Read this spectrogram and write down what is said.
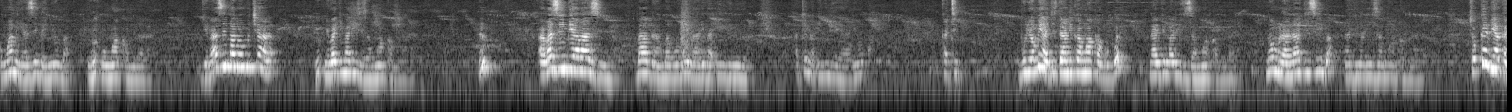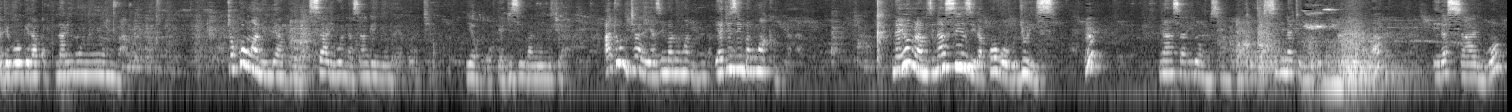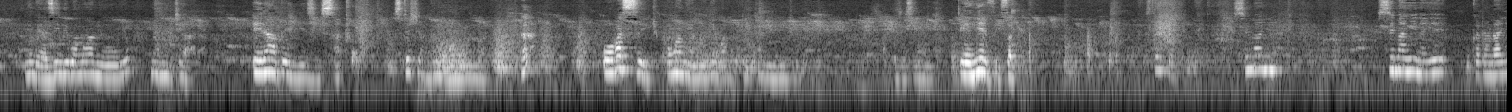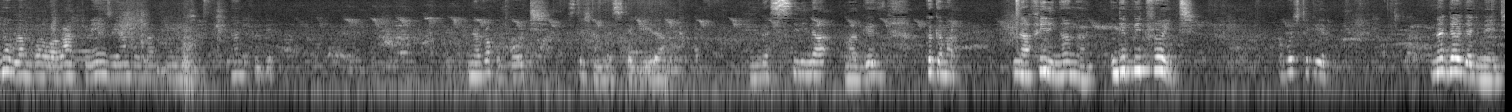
omwami yazimba enyumba mu mwaka mulala gye bazimba n'omukyala ne bagimaliriza mu mwaka mulala Hmm? abazimbi abazimba bagamba bombi baali ba inginiya ate nga inginiya yalyoko kati buli omu yagitandika mwaka gugwe n'agimaliriza mwaka mulala n'omulala n'agizimba n'agimaliriza mwaka mulala kyokka emyaka gye boogerako nali mu nyumba kyokka omwami myaka saaliwo nasanga enyumba yakolaki yagwa yagizimba n'omukyala. Ate omukyala yazimba n'omwami nyumba yagizimba mwaka mulala. Naye omulamuzi n'asinziira ku obwo obujulizi hmm? n'ansalira omusango nti sirina kyenatekeaba era saaliwo nyumba yazimbibwa mwami oyo n'omukyala. Era mpa emyezi esatu sitekyamuyumba oba si ekyo omwami amanye wamuteekamu ebintu akozesa ebintu emyezi esatu simanyi simanyi naye katonda alina obulamu bwawo abantu naye nze yampa obulamu mungi nandifudde nava ku kooti sitekyanga sitegeera nga sirina magezi kagama nafiiringa nga ndi detroit. Oba okitegeera? Naddayo judgment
